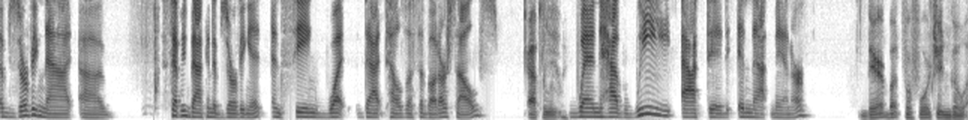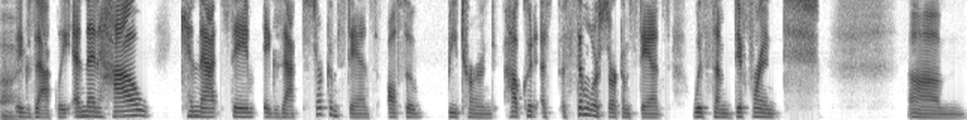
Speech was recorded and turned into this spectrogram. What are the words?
observing that uh, stepping back and observing it and seeing what that tells us about ourselves. Absolutely. When have we acted in that manner? There but for fortune go I. Exactly. And then how can that same exact circumstance also be turned? How could a, a similar circumstance with some different um,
